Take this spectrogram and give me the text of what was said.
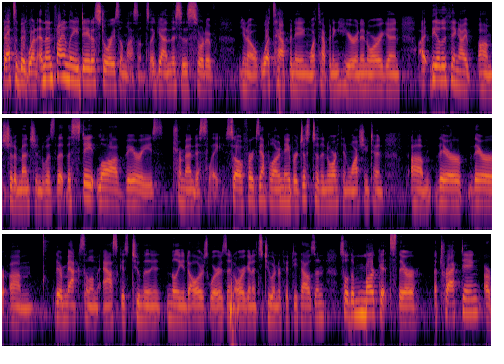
that's a big one. And then finally, data stories and lessons. Again, this is sort of you know, what's happening, what's happening here and in Oregon. I, the other thing I um, should have mentioned was that the state law varies tremendously. So for example, our neighbor just to the north in Washington, um, their, their, um, their maximum ask is $2 million, million, whereas in Oregon it's 250,000. So the markets they're attracting are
